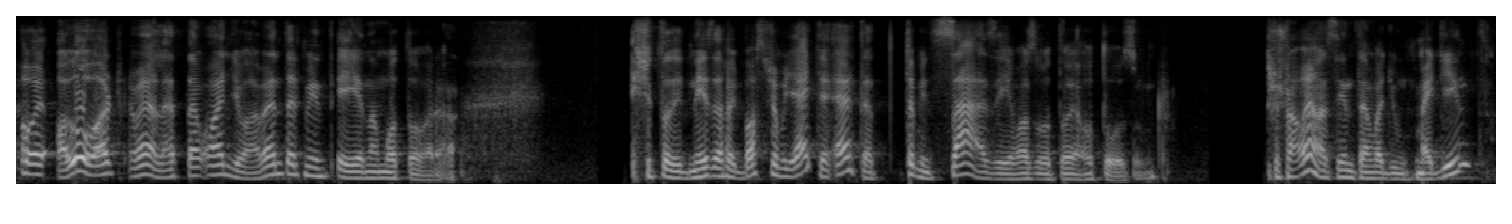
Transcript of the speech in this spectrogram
hogy a lovak mellettem annyival mentek, mint én a motorral. És itt tudod, így nézel, hogy basszus, hogy eltelt, eltelt több mint száz év azóta, hogy autózunk. És most már olyan szinten vagyunk megint,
